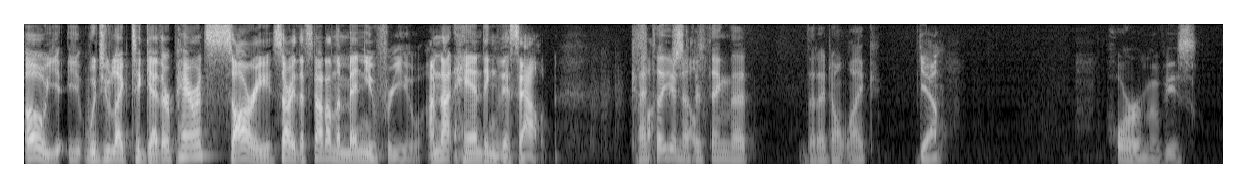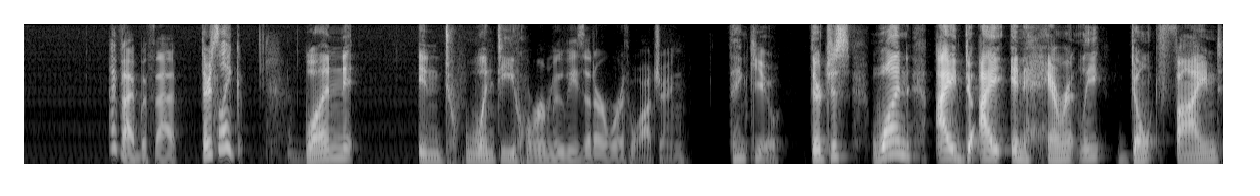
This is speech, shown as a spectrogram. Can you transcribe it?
oh, y- y- would you like together parents? Sorry. Sorry, that's not on the menu for you. I'm not handing this out." Can Fuck I tell you another thing that that I don't like? Yeah. Horror movies. I vibe with that. There's like one in 20 horror movies that are worth watching. Thank you. They're just one. I d- I inherently don't find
